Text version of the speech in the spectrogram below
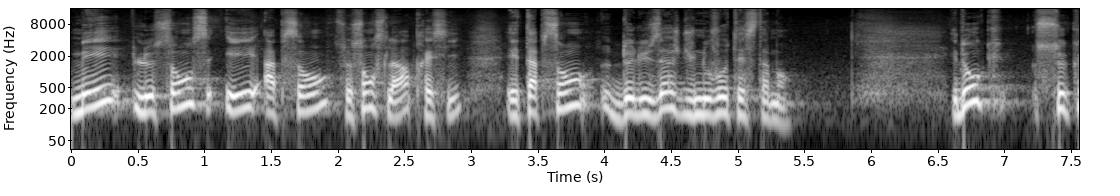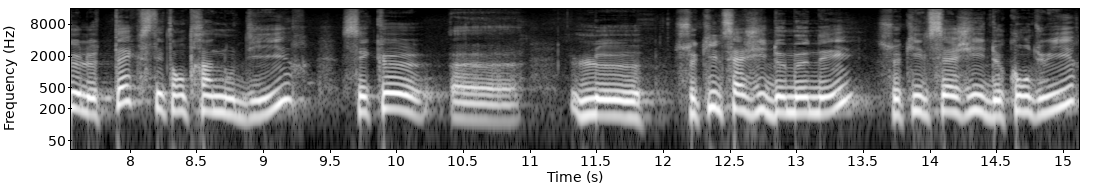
mais le sens est absent, ce sens-là précis, est absent de l'usage du Nouveau Testament. Et donc, ce que le texte est en train de nous dire, c'est que ce qu'il s'agit de mener, ce qu'il s'agit de conduire,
